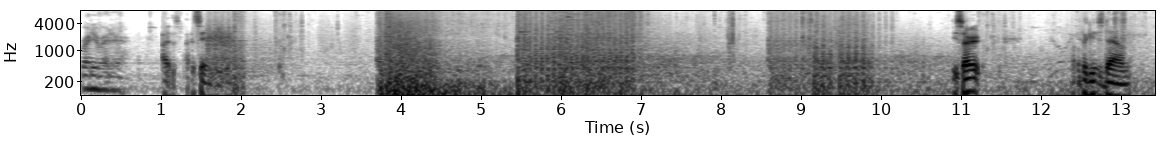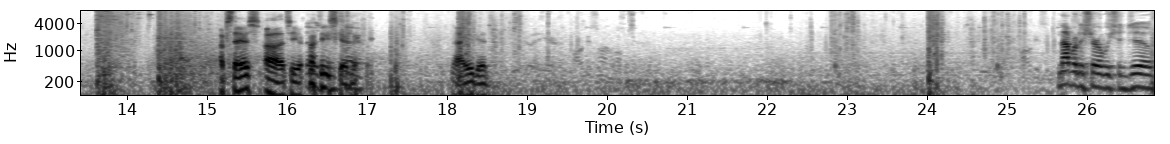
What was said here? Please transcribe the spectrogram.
Right here, right here. I, I see him. He's hurt. I don't think he's down. Upstairs? Oh, that's you. That you scared me. Nah, you're good. Not really sure what we should do.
